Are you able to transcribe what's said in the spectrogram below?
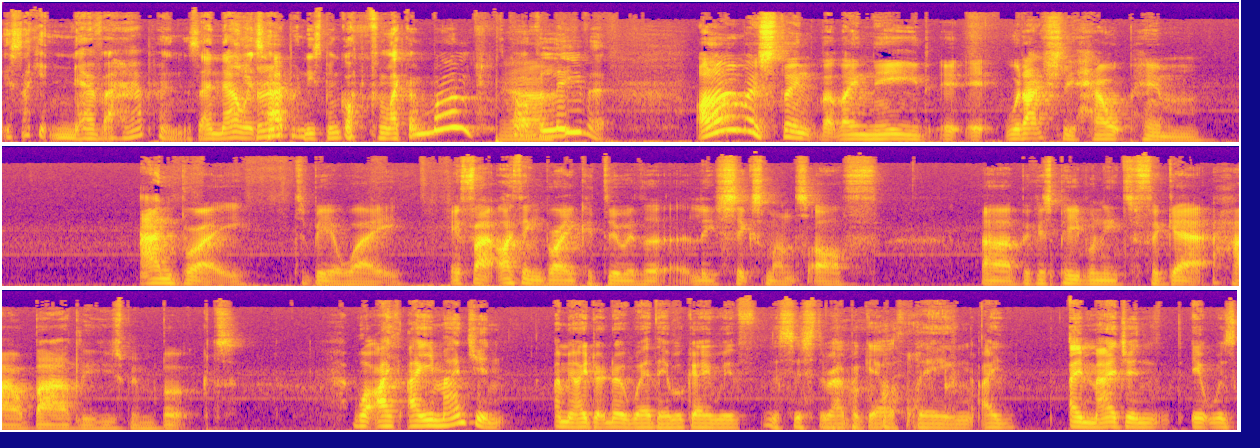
it's like it never happens. And now it's happened. He's been gone for like a month. Yeah. Can't believe it. I almost think that they need it, it would actually help him and Bray to be away. In fact, I think Bray could do with a, at least six months off uh, because people need to forget how badly he's been booked. Well, I, I imagine. I mean, I don't know where they were going with the Sister Abigail thing. I, I imagine it was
